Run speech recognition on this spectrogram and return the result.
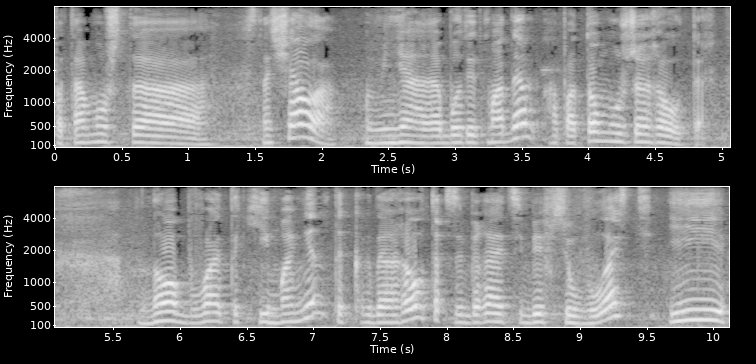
Потому что сначала у меня работает модем, а потом уже роутер. Но бывают такие моменты, когда роутер забирает себе всю власть, и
